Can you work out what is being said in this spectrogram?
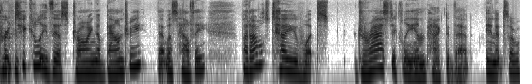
particularly this drawing a boundary that was healthy. But I will tell you what's drastically impacted that. And it's a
